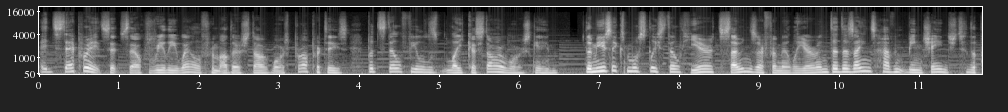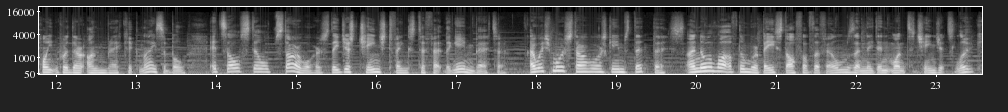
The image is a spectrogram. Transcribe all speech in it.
It separates itself really well from other Star Wars properties, but still feels like a Star Wars game. The music's mostly still here, sounds are familiar, and the designs haven't been changed to the point where they're unrecognisable. It's all still Star Wars, they just changed things to fit the game better. I wish more Star Wars games did this. I know a lot of them were based off of the films and they didn't want to change its look,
